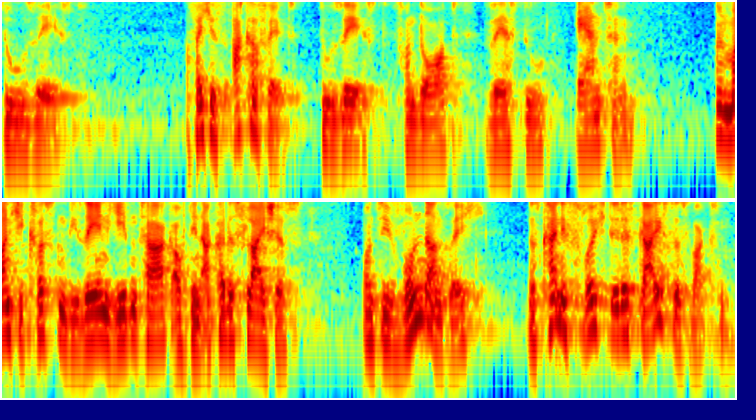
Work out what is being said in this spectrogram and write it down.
du sähst. Auf welches Ackerfeld du sähst, von dort wirst du ernten. Und manche Christen, die sehen jeden Tag auf den Acker des Fleisches und sie wundern sich, dass keine Früchte des Geistes wachsen.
